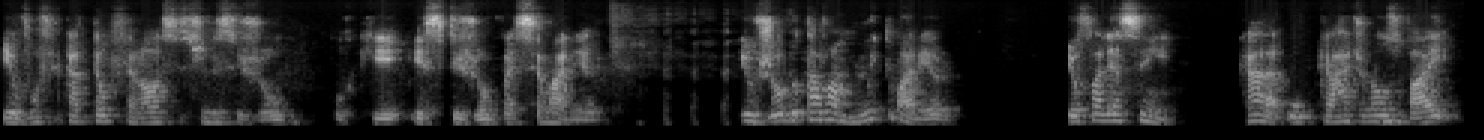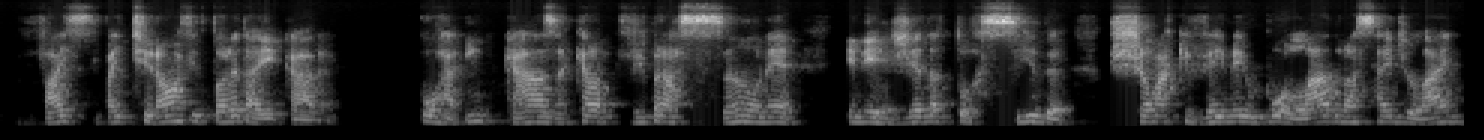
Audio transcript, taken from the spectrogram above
eu vou ficar até o final assistindo esse jogo, porque esse jogo vai ser maneiro. E o jogo estava muito maneiro. Eu falei assim, cara, o Cardinals vai, vai, vai tirar uma vitória daí, cara. Porra, em casa, aquela vibração, né? Energia da torcida, chama que veio meio bolado na sideline,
